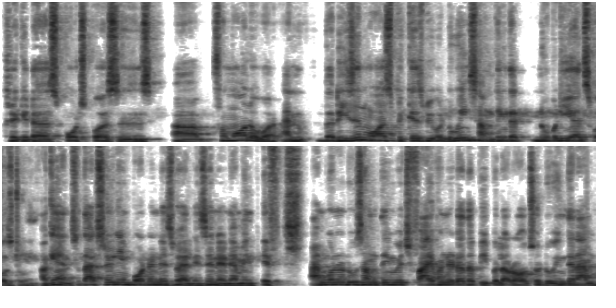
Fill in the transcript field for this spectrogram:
cricketers sports persons uh, from all over. And the reason was because we were doing something that nobody else was doing. Again so that's really important as well isn't it? I mean if i'm going to do something which 500 other people are also doing then i'm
